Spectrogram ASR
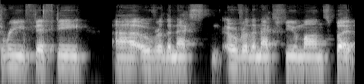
350 uh, over the next over the next few months, but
